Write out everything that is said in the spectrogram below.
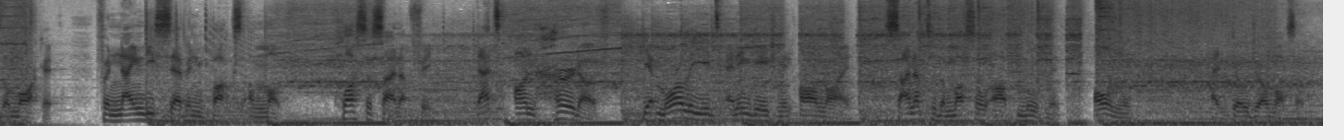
the market for 97 bucks a month, plus a sign-up fee. That's unheard of. Get more leads and engagement online. Sign up to the Muscle Up movement only at Dojo Muscle.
